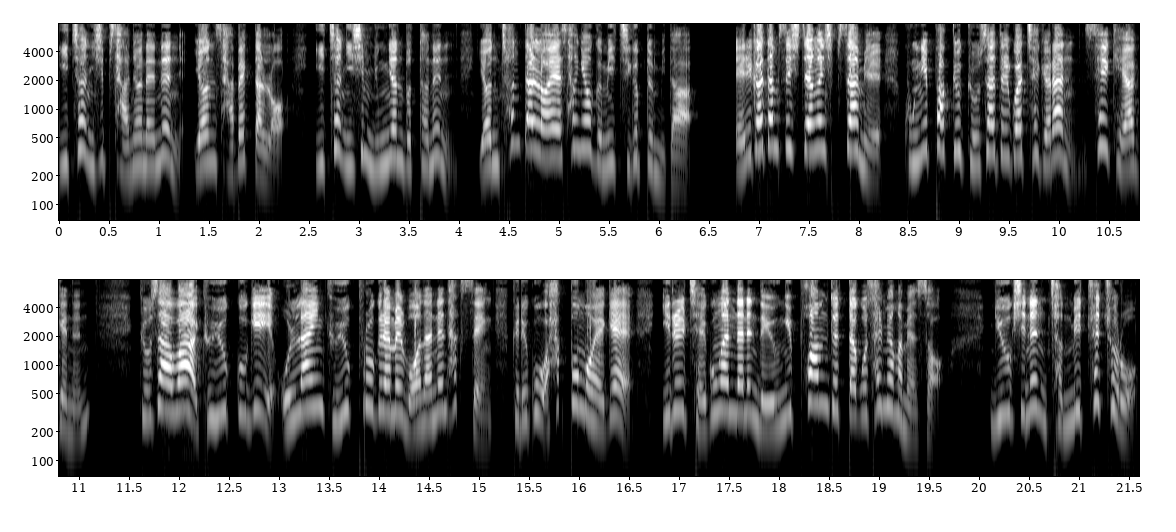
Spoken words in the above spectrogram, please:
2024년에는 연 400달러, 2026년부터는 연 1000달러의 상여금이 지급됩니다. 엘가담스 시장은 13일 공립학교 교사들과 체결한 새 계약에는 교사와 교육국이 온라인 교육 프로그램을 원하는 학생 그리고 학부모에게 이를 제공한다는 내용이 포함됐다고 설명하면서 뉴욕시는 전미 최초로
